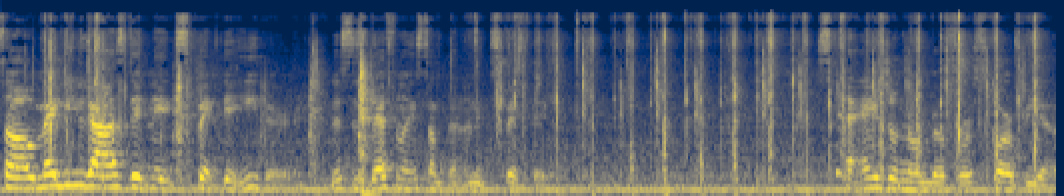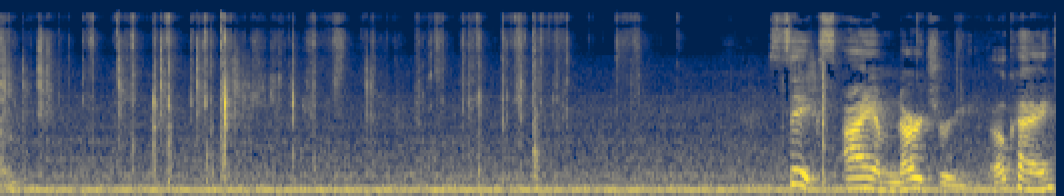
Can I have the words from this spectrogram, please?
So maybe you guys didn't expect it either. This is definitely something unexpected. It's an angel number for Scorpio. Six, I am nurturing. Okay.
